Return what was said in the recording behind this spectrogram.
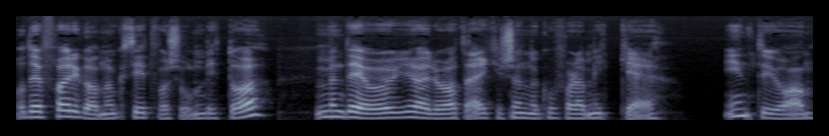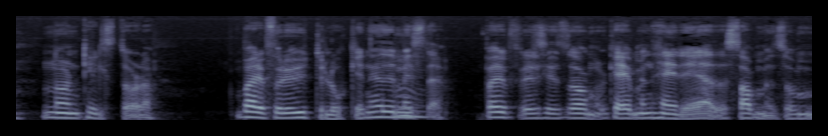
Og det farga nok situasjonen litt òg, men det gjør jo at jeg ikke skjønner hvorfor de ikke intervjuer han når han tilstår, da. Bare for å utelukke han, i det minste. Bare for å si sånn, ok, men her er det samme som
